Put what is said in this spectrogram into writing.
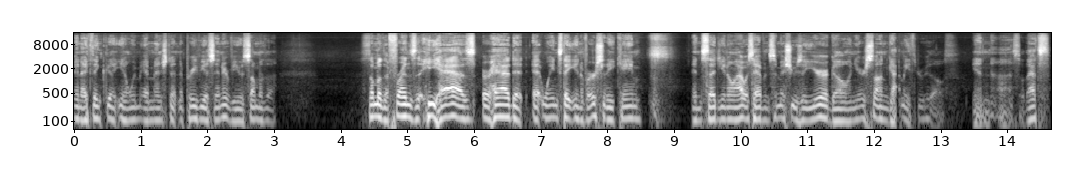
and I think that, you know we may have mentioned it in the previous interview. Some of the some of the friends that he has or had at, at Wayne State University came and said, you know, I was having some issues a year ago, and your son got me through those. And uh, so that's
